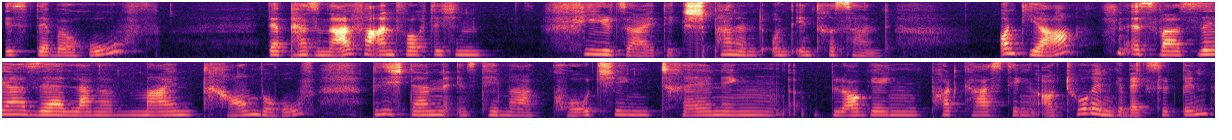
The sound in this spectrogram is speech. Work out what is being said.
ist der Beruf der Personalverantwortlichen vielseitig, spannend und interessant. Und ja, es war sehr, sehr lange mein Traumberuf, bis ich dann ins Thema Coaching, Training, Blogging, Podcasting, Autorin gewechselt bin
